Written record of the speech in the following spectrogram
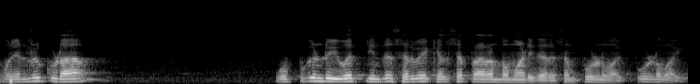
ಅವರೆಲ್ಲರೂ ಕೂಡ ಒಪ್ಪಿಕೊಂಡು ಇವತ್ತಿನಿಂದ ಸರ್ವೆ ಕೆಲಸ ಪ್ರಾರಂಭ ಮಾಡಿದ್ದಾರೆ ಸಂಪೂರ್ಣವಾಗಿ, ಪೂರ್ಣವಾಗಿ.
